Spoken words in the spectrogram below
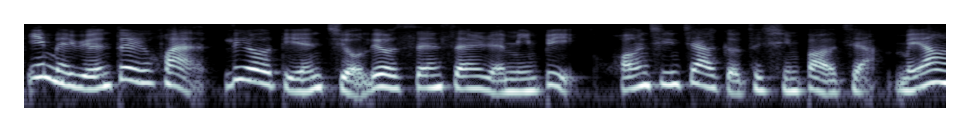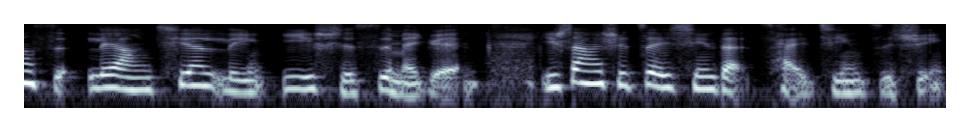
一美元兑换六点九六三三人民币。黄金价格最新报价每盎司两千零一十四美元。以上是最新的财经资讯。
